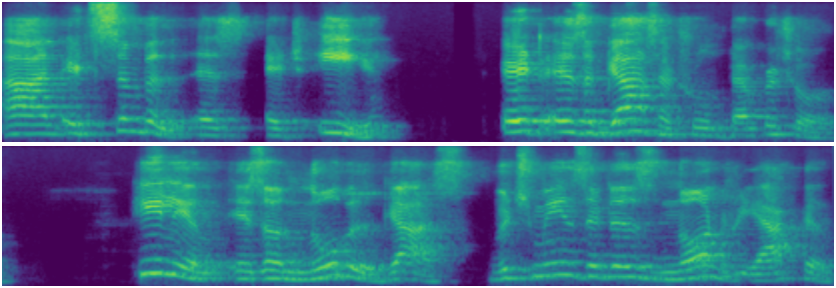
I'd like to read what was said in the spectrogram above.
and its symbol is He. It is a gas at room temperature. Helium is a noble gas, which means it is non-reactive.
